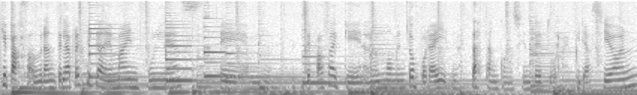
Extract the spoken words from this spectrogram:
¿Qué pasa? Durante la práctica de mindfulness em, te pasa que en algún momento por ahí no estás tan consciente de tu respiración,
